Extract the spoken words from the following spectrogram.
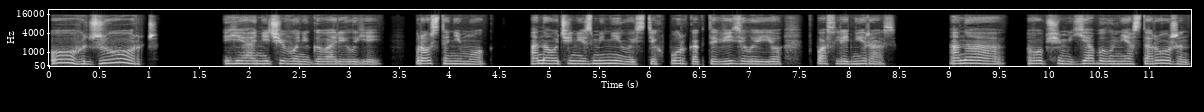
Ох, Джордж!» Я ничего не говорил ей, просто не мог. Она очень изменилась с тех пор, как ты видела ее в последний раз. Она... В общем, я был неосторожен,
